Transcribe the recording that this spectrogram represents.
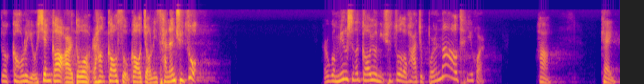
都要高了油，先高耳朵，然后高手高脚，你才能去做。如果没有神的高油，你去做的话，就 burn out 一会儿。好，OK，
